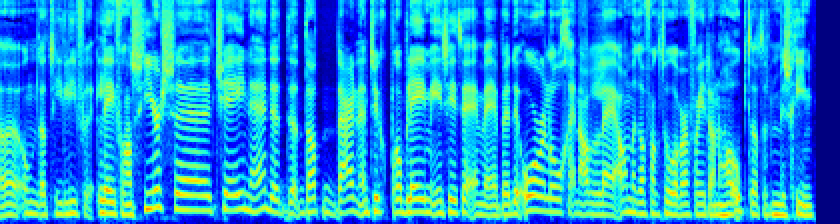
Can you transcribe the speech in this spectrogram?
uh, omdat die leverancierschain... Uh, dat, dat daar natuurlijk problemen in zitten. En we hebben de oorlog en allerlei andere factoren... waarvan je dan hoopt dat het misschien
